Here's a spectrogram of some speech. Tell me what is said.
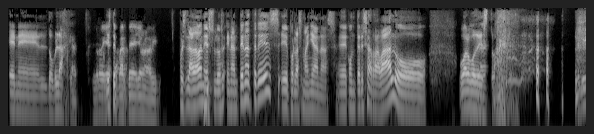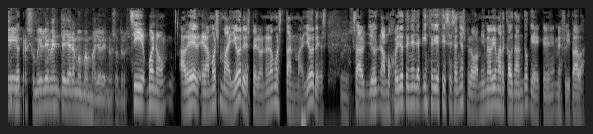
en el doblaje. Yo creo que Y este- esta parte yo no la vi. Pues la daban eso, los- en Antena 3 eh, por las mañanas, eh, con Teresa Raval o, o algo de esto. Y Yo- presumiblemente ya éramos más mayores nosotros. Sí, bueno, a ver, éramos mayores, pero no éramos tan mayores. Pues, O sea, yo, a lo mejor yo tenía ya 15, 16 años, pero a mí me había marcado tanto que, que me flipaba.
